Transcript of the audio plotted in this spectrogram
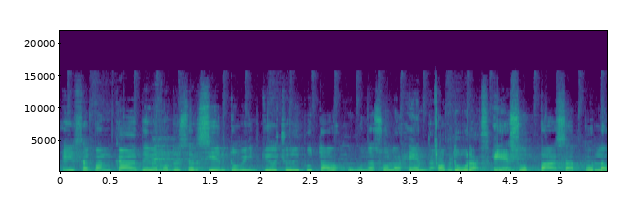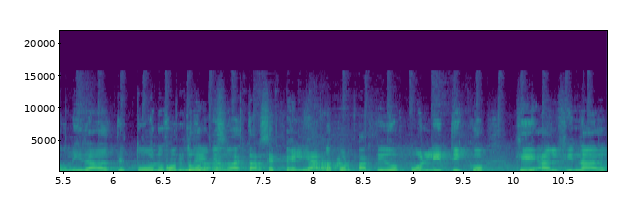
esas bancadas debemos de ser 128 diputados con una sola agenda. Honduras. Eso pasa por la unidad de todos los Honduras. hondureños, no estarse peleando por partidos políticos que al final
